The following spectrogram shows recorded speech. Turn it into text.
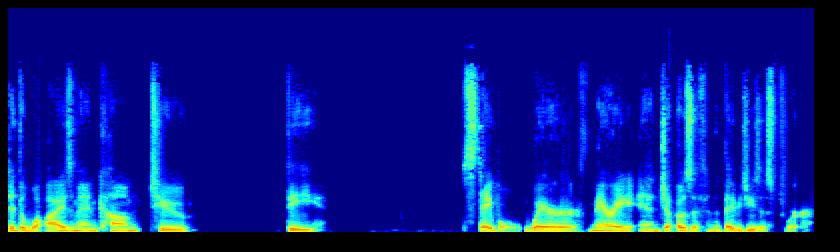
did the wise men come to the stable where Mary and Joseph and the baby Jesus were?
